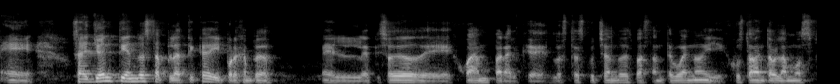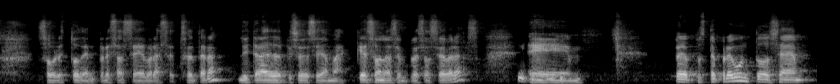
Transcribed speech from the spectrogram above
eh, o sea, yo entiendo esta plática y, por ejemplo, el episodio de Juan, para el que lo esté escuchando, es bastante bueno y justamente hablamos sobre esto de empresas cebras, etcétera. Literal, el episodio se llama ¿Qué son las empresas cebras? Eh, pero pues te pregunto, o sea,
